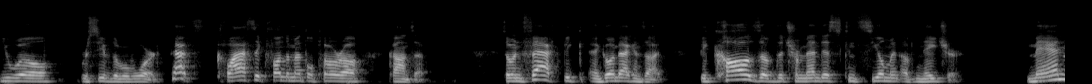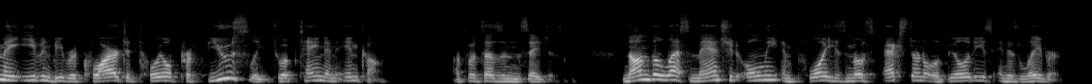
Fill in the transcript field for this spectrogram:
you will receive the reward. That's classic fundamental Torah concept. So, in fact, and going back inside, because of the tremendous concealment of nature, Man may even be required to toil profusely to obtain an income. That's what it says in the sages. Nonetheless, man should only employ his most external abilities in his labor,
